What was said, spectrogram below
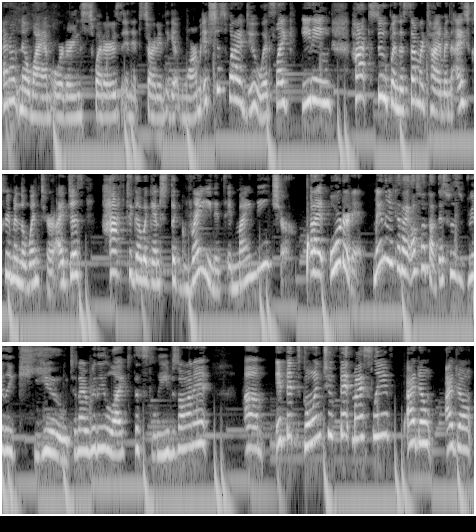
I don't know why I'm ordering sweaters and it's starting to get warm. It's just what I do. It's like eating hot soup in the summertime and ice cream in the winter. I just have to go against the grain. It's in my nature. But I ordered it mainly because I also thought this was really cute and I really liked the sleeves on it. Um, if it's going to fit my sleeve, I don't, I don't,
